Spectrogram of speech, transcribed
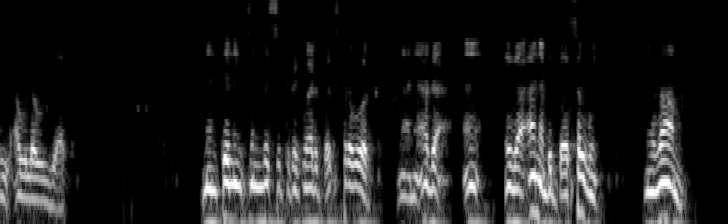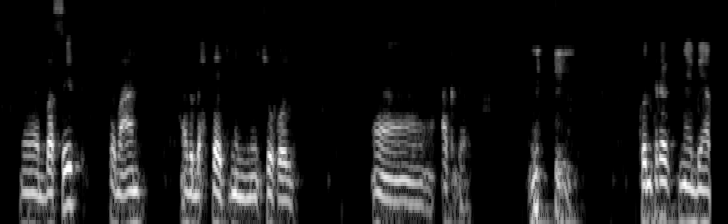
الأولويات. maintaining simplicity required extra work. يعني هذا إذا أنا بدي أسوي نظام بسيط طبعا هذا بيحتاج مني شغل أكثر contract may be a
